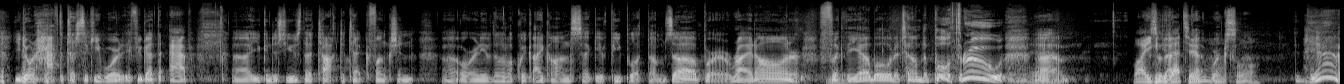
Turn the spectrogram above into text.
you don't have to touch the keyboard. If you've got the app, uh, you can just use the talk to tech function uh, or any of the little quick icons to give people a thumbs up or a ride on or flick the elbow to tell them to pull through. Yeah. Um, wow, you can so do that, that too. That works. Oh, cool. Yeah,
